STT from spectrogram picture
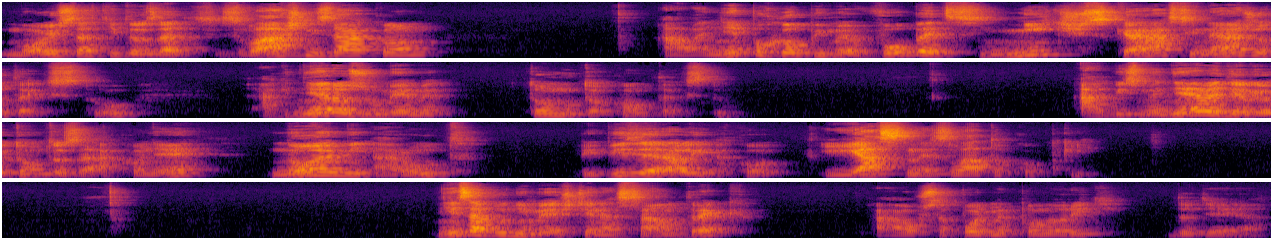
Môže sa ti to zdať zvláštny zákon, ale nepochopíme vôbec nič z krásy nášho textu, ak nerozumieme tomuto kontextu. Ak by sme nevedeli o tomto zákone, Noemi a Ruth by vyzerali ako jasné zlatokopky. Nezabudnime ešte na soundtrack a už sa poďme ponoriť do deja.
